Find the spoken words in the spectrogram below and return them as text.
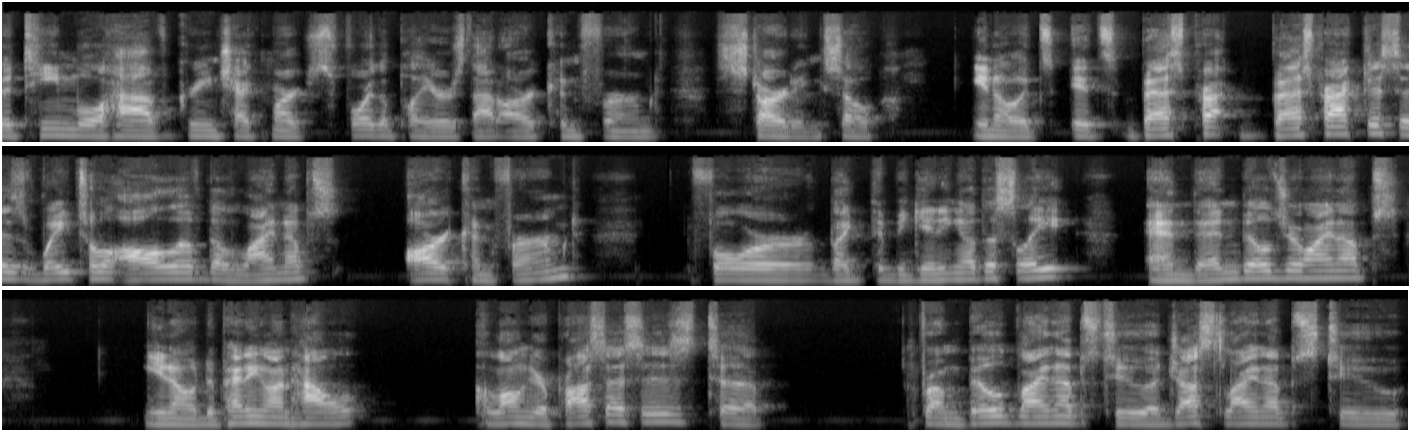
the team will have green check marks for the players that are confirmed starting. So, you know, it's it's best pra- best practice is wait till all of the lineups are confirmed for like the beginning of the slate and then build your lineups. You know, depending on how, how long your process is to from build lineups to adjust lineups to,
